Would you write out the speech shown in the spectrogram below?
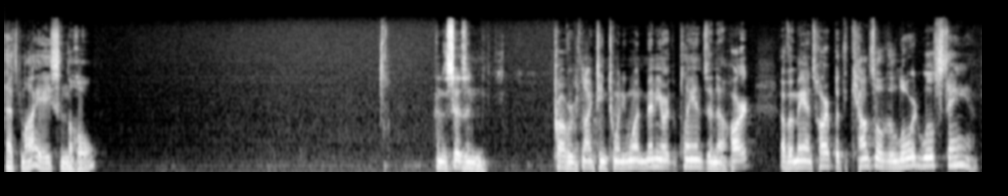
That's my ace in the hole. And it says in Proverbs 19:21, many are the plans in the heart of a man's heart, but the counsel of the Lord will stand.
